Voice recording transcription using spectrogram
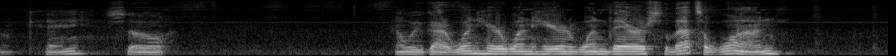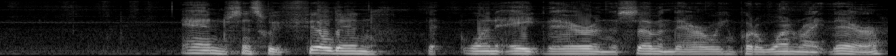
Okay, so and we've got a 1 here, 1 here, and 1 there, so that's a 1. And since we've filled in the 1, 8 there and the 7 there, we can put a 1 right there.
